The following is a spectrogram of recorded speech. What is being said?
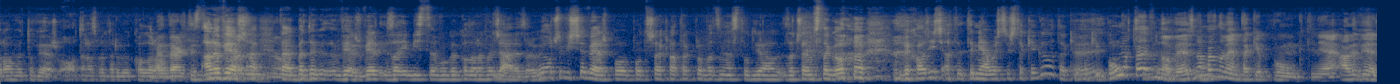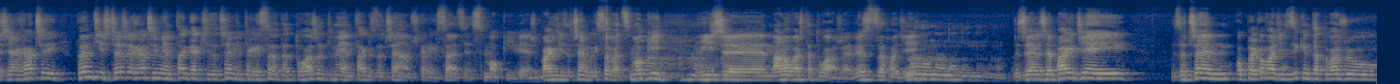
kolorowy, to wiesz, o teraz będę robił kolorowy. Będę Ale wiesz, tak, no. tak, będę, wiesz, zajebiste w ogóle kolorowe dziary zrobię. Oczywiście, wiesz, po, po trzech latach prowadzenia studia zacząłem z tego wychodzić, a ty, ty miałeś coś takiego? Taki, taki punkt? Na pewno, wiesz, na No. pewno miałem takie punkt, nie? Ale wiesz, ja raczej, powiem Ci szczerze, raczej miałem tak, jak się zacząłem interesować tatuażem, to miałem tak, że zacząłem na przykład rysować smoki, wiesz, bardziej zacząłem rysować smoki Aha, aha. niż e, malować tatuaże, wiesz o co chodzi? No, no, no, no, no. no. Że, że bardziej zacząłem operować językiem tatuażu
